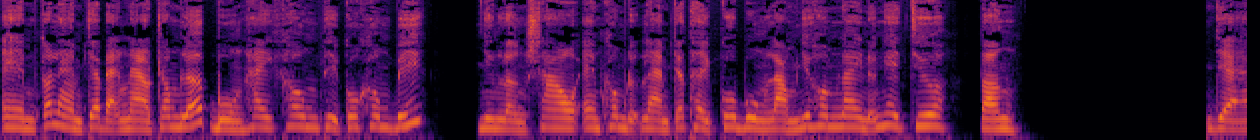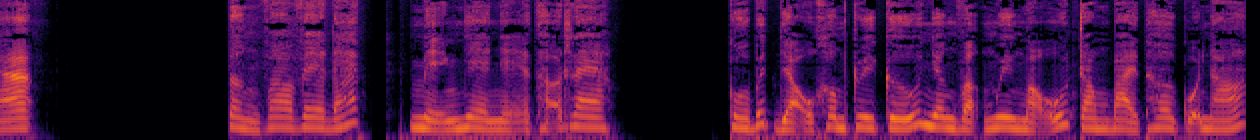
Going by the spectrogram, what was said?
Em có làm cho bạn nào trong lớp buồn hay không thì cô không biết, nhưng lần sau em không được làm cho thầy cô buồn lòng như hôm nay nữa nghe chưa, Tần? Dạ. Tần vo ve đáp, miệng nhẹ nhẹ thở ra. Cô Bích Dậu không truy cứu nhân vật nguyên mẫu trong bài thơ của nó.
